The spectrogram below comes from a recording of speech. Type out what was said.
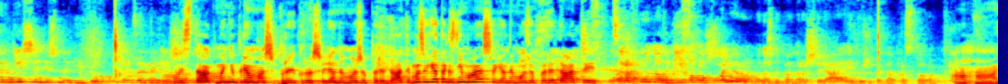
гарніше, ніж на відео. Ось так. Мені прямо аж прикро, що я не можу передати. Може, я так знімаю, що я не можу передати. За рахунок білого напевно, розширяє і дуже да, просторо. Ага,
